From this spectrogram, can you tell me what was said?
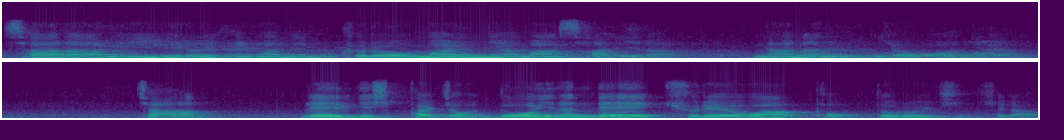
사람이 이를 행하면 그로 말미암아 살리라. 나는 여호와니라. 자, 레위기 18장 너희는 내 규례와 법도를 지키라.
